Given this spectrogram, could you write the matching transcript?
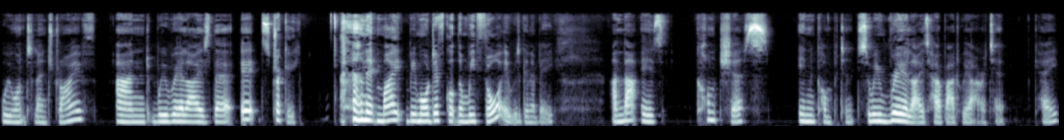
we want to learn to drive and we realise that it's tricky and it might be more difficult than we thought it was going to be and that is conscious incompetence. So we realize how bad we are at it, okay?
